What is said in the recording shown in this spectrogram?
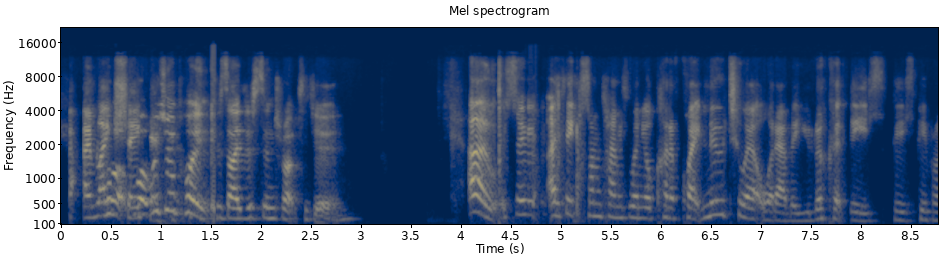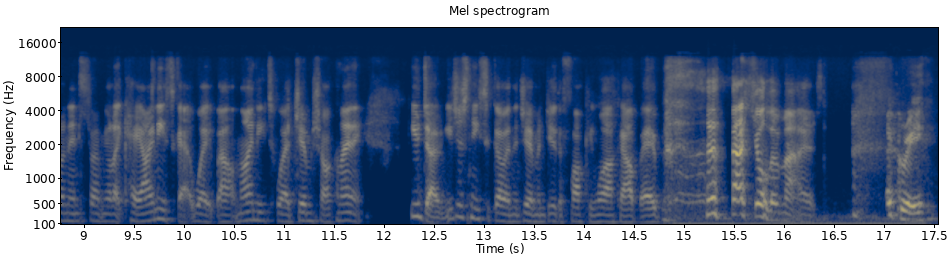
I'm like what, what was your point? Because I just interrupted you. Oh, so I think sometimes when you're kind of quite new to it or whatever, you look at these these people on Instagram, you're like, hey, I need to get a weight belt and I need to wear Gymshark and I need... you don't. You just need to go in the gym and do the fucking workout, babe. That's all that matters. Agree.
